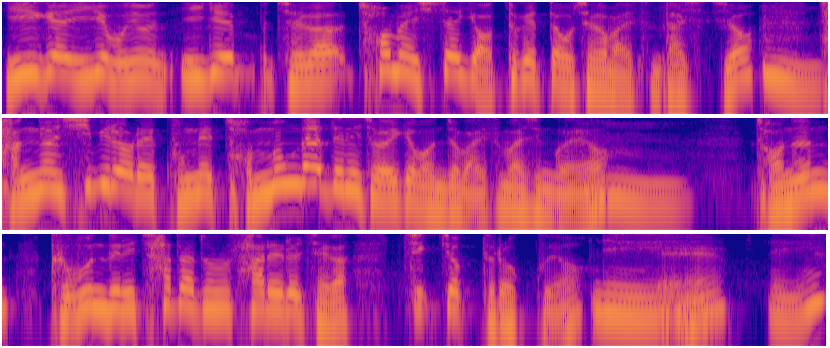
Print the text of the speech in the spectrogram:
이게 이게 뭐냐면 이게 제가 처음에 시작이 어떻게 했다고 제가 말씀 다시죠. 음. 작년 11월에 국내 전문가들이 저에게 먼저 말씀하신 거예요. 음. 저는 그분들이 찾아준 사례를 제가 직접 들었고요. 네. 네. 네.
